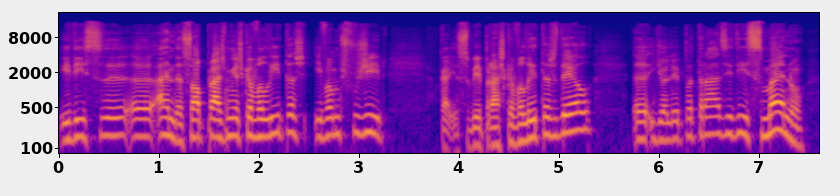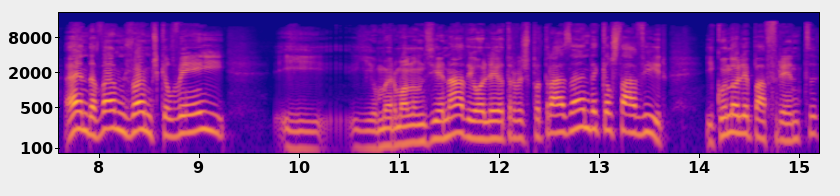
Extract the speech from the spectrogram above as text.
e disse: Anda, só para as minhas cavalitas e vamos fugir. Okay, eu subi para as cavalitas dele e olhei para trás e disse: Mano, anda, vamos, vamos, que ele vem aí. E, e o meu irmão não dizia nada. Eu olhei outra vez para trás: Anda, que ele está a vir. E quando olhei para a frente,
